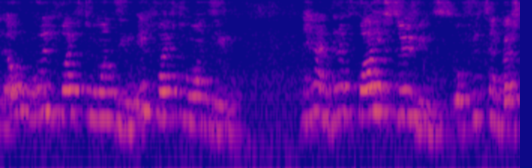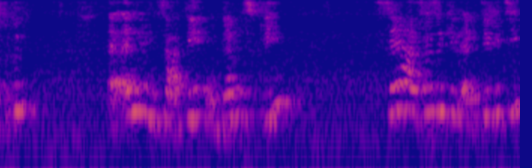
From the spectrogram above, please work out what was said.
الأول نقول ال 5210 إيه ال 5210 إن إحنا عندنا 5 servings of fruits and vegetables. أقل من ساعتين قدام ال screen ساعة physical activity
